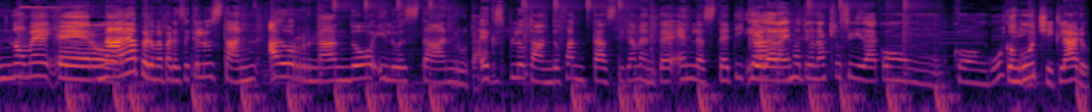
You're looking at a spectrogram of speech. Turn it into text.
no me Pero- nada, pero me parece que lo están adornando y lo están Brutal. explotando fantásticamente en la Y él estética ahora mismo tiene una exclusividad con, con Gucci. con Gucci, claro.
